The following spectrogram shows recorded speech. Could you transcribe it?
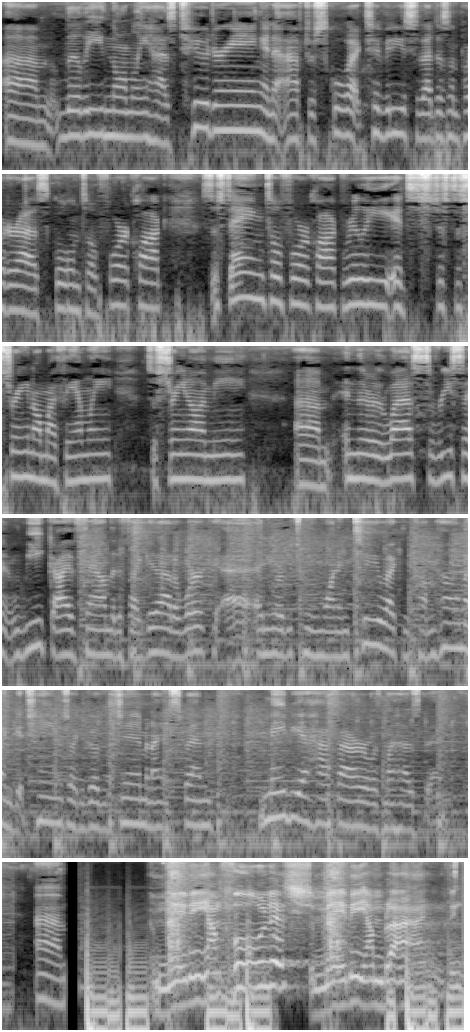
Um, Lily normally has tutoring and after school activities, so that doesn't put her out of school until four o'clock. So staying until four o'clock really, it's just a strain on my family. It's a strain on me. Um, in the last recent week, I've found that if I get out of work anywhere between 1 and 2, I can come home, I can get changed, I can go to the gym, and I can spend maybe a half hour with my husband. Um, maybe I'm foolish, maybe I'm blind.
